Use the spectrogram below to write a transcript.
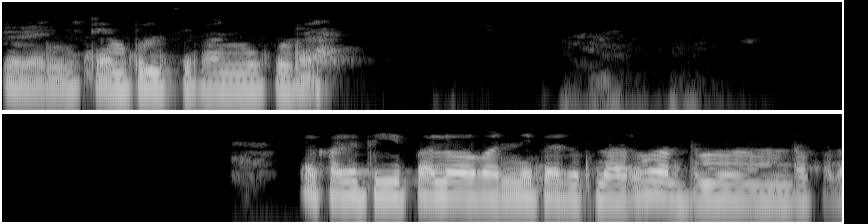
చూడండి టెంపుల్స్ ఇవన్నీ కూడా. అక్కడ దీపాలు అవన్నీ పెడుతున్నారు. అద్దం దగ్గర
